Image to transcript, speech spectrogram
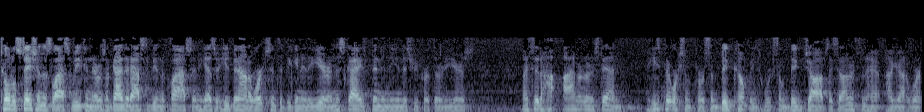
Total Station this last week, and there was a guy that asked to be in the class, and he has, he's been out of work since the beginning of the year, and this guy's been in the industry for 30 years. I said, I don't understand. He's been working for some big companies, worked some big jobs. I said, I don't understand how, how you're out of work.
